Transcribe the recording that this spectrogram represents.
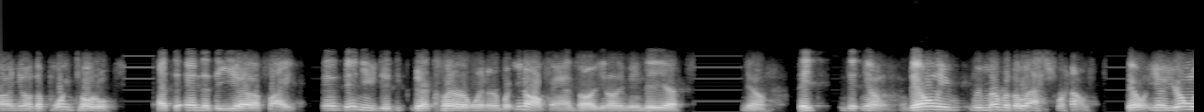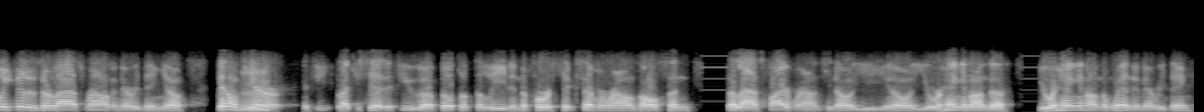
uh, you know, the point total at the end of the uh, fight, and then you de- declare a winner. But you know how fans are. You know what I mean? They, uh, you know, they, you know, they only remember the last round. They, you know, you're only good as their last round and everything. You know, they don't Mhm. care if you, like you said, if you uh, built up the lead in the first six, seven rounds. All of a sudden, the last five rounds, you know, you, you know, you were hanging on the, you were hanging on the win and everything.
